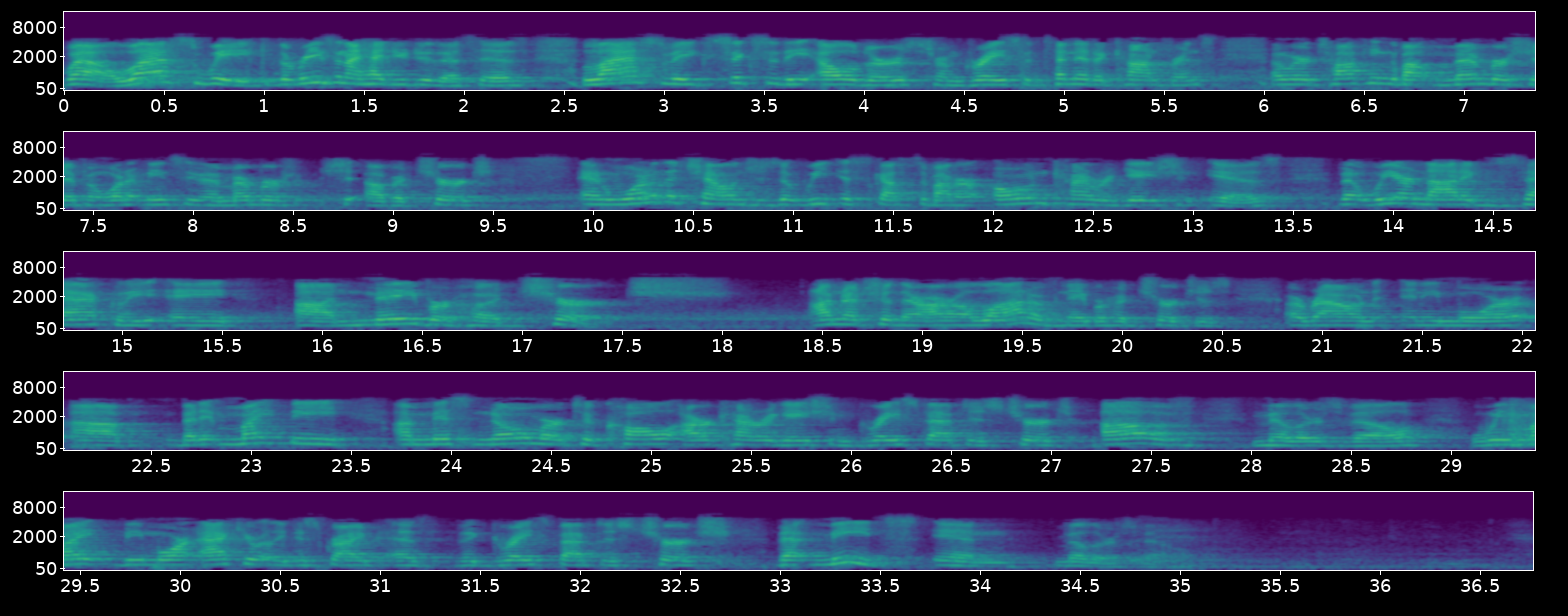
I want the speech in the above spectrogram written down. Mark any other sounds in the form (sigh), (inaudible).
Well, last week, the reason I had you do this is last week, six of the elders from Grace attended a conference, and we were talking about membership and what it means to be a member of a church. And one of the challenges that we discussed about our own congregation is that we are not exactly a uh, neighborhood church. I'm not sure there are a lot of neighborhood churches around anymore, uh, but it might be a misnomer to call our congregation Grace Baptist Church of Millersville. We might be more accurately described as the Grace Baptist Church that meets in Millersville.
